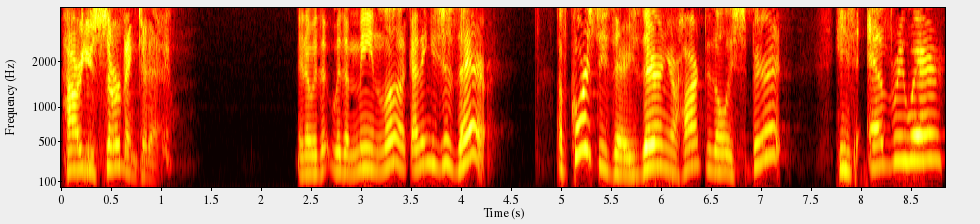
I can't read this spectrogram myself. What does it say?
How are you serving today? You know, with, with a mean look. I think he's just there. Of course, he's there. He's there in your heart through the Holy Spirit. He's everywhere.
